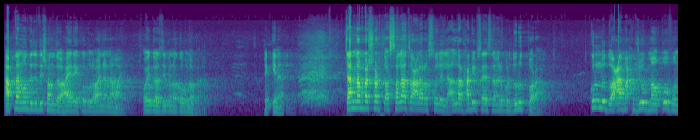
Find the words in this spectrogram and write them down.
আপনার মধ্যে যদি সন্দেহ, হয় রে, কবুল হয় না না হয়, ওই দোয়া জীবনও কবুল হবে না। ঠিক কিনা? চার নাম্বার শর্ত সালাতু আলা রাসূলিল্লাহ। আল্লাহর হাবিব আলাইহি ইসলামের উপর দুরূদ পড়া। কুল্লু দোয়া মাহজুব মাওকুফুন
